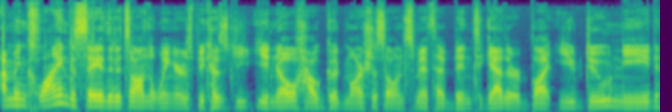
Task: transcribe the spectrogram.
I'm inclined to say that it's on the wingers because you, you know how good Marchessault and Smith have been together, but you do need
